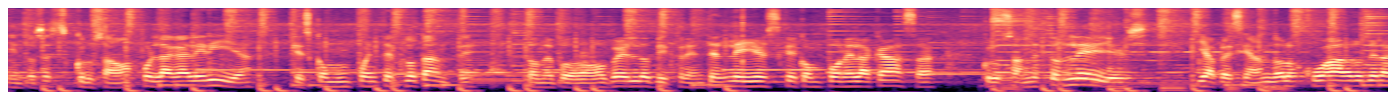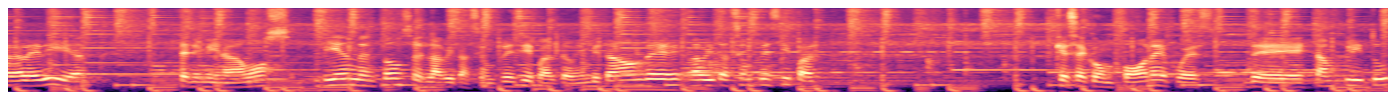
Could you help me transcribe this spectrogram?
y entonces cruzamos por la galería, que es como un puente flotante, donde podemos ver los diferentes layers que compone la casa, cruzando estos layers y apreciando los cuadros de la galería. Terminamos viendo entonces la habitación principal. Te voy a invitar a donde la habitación principal, que se compone pues de esta amplitud,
